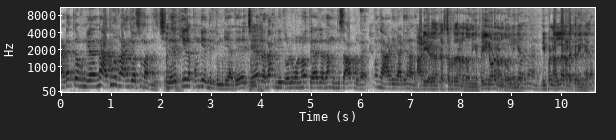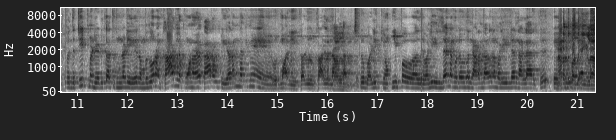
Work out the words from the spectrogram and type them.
நடக்க முடியாதுன்னா அது ஒரு நாலஞ்சு வருஷமா இருந்துச்சு. கீழே குந்தி எந்திரிக்க முடியாது. சேர்ல தான் குந்தி தொழுவணும். தேரில் தான் குந்தி சாப்பிடுவேன். கொஞ்சம் ஆடி ஆடி தான் ஆடி ஆடி தான் கஷ்டப்பட்டு நடந்து வந்தீங்க. பெயினோட நடந்து வந்தீங்க. இப்போ நல்லா நடக்கிறீங்க. இப்போ இந்த ட்ரீட்மெண்ட் எடுக்கிறதுக்கு முன்னாடி ரொம்ப தூரம் காரில் போனாலே காரை விட்டு இறங்குனதுமே ஒரு மாதிரி கல் காலில் ஆரம்பிச்சிருக்கு. வலிக்கும். இப்போ அது வலி இல்லை நம்ம கொஞ்சம் நடந்தாலும் வலி இல்லை நல்லா இருக்கு. நடந்து பார்த்துட்டீங்களா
